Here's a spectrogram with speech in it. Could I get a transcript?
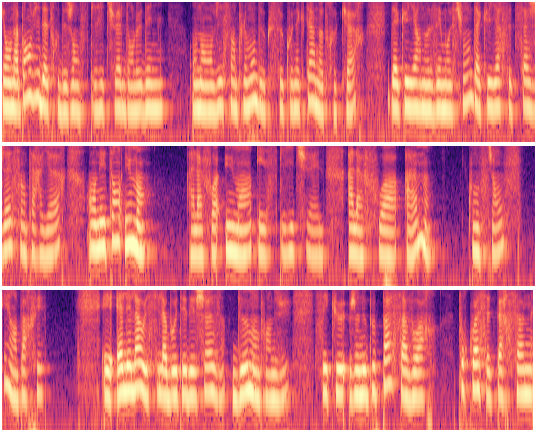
Et on n'a pas envie d'être des gens spirituels dans le déni. On a envie simplement de se connecter à notre cœur, d'accueillir nos émotions, d'accueillir cette sagesse intérieure en étant humain, à la fois humain et spirituel, à la fois âme, conscience et imparfait. Et elle est là aussi la beauté des choses, de mon point de vue, c'est que je ne peux pas savoir pourquoi cette personne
